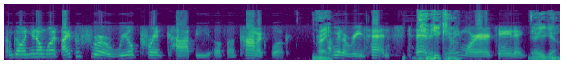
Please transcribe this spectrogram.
I'm going, you know what? I prefer a real print copy of a comic book. Right. I'm going to read that instead. There you it's go. way more entertaining. There you go.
